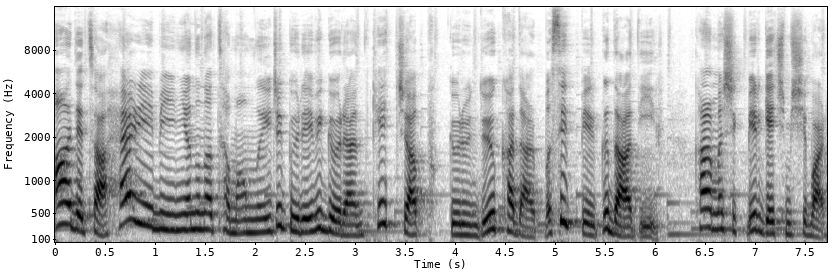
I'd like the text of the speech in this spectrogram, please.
Adeta her yemeğin yanına tamamlayıcı görevi gören ketçap göründüğü kadar basit bir gıda değil. Karmaşık bir geçmişi var.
